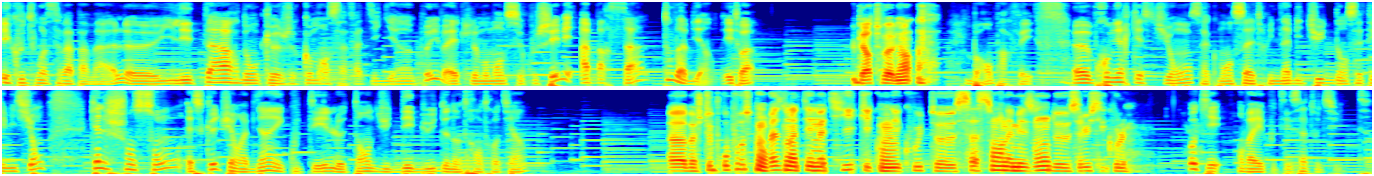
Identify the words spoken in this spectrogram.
Écoute, moi ça va pas mal. Euh, il est tard donc euh, je commence à fatiguer un peu. Il va être le moment de se coucher, mais à part ça, tout va bien. Et toi? Super, tout va bien. Bon, parfait. Euh, première question, ça commence à être une habitude dans cette émission. Quelle chanson est-ce que tu aimerais bien écouter le temps du début de notre entretien? Euh, bah, je te propose qu'on reste dans la thématique et qu'on écoute Ça sent la maison de Salut c'est cool. Ok, on va écouter ça tout de suite.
